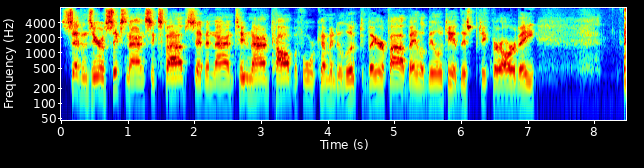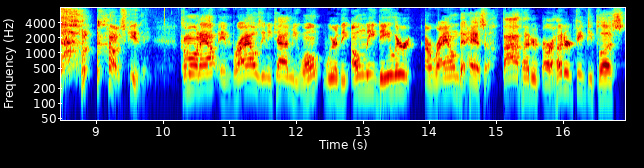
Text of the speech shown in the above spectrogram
706-965-7929. Call before coming to look to verify availability of this particular RV. oh, excuse me. Come on out and browse anytime you want. We're the only dealer around that has a 500 or 150 plus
